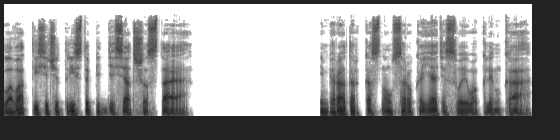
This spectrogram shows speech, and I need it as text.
Глава 1356 Император коснулся рукояти своего клинка.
